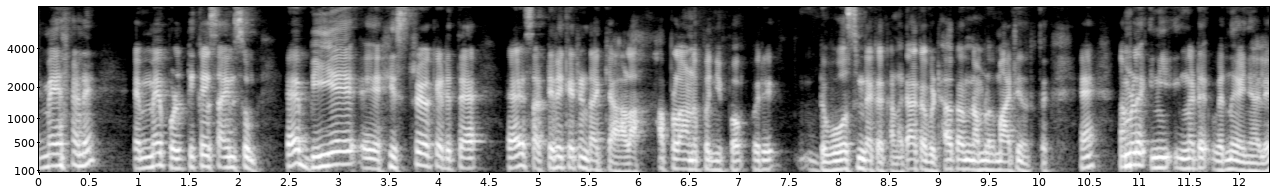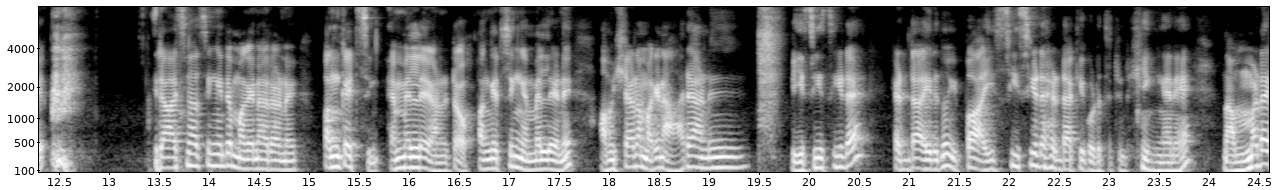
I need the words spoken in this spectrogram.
M A M A political സയൻസും ബി എ ഹിസ്റ്ററി ഒക്കെ എടുത്ത സർട്ടിഫിക്കറ്റ് ഉണ്ടാക്കിയ ആളാണ് അപ്പോഴാണ് ഇപ്പം ഇനിയിപ്പം ഒരു ഡിവോഴ്സിന്റെ ഒക്കെ കണക്ക്. അതൊക്കെ വിട്ട് നമ്മൾ മാറ്റി നിർത്തി. നമ്മൾ ഇനി ഇങ്ങോട്ട് വന്നു കഴിഞ്ഞാൽ രാജ്നാഥ് സിംഗിന്റെ മകൻ ആരാണ്? Pankaj Singh M L A ആണ് കേട്ടോ Pankaj Singh M L A ആണ് അമിത്ഷായുടെ മകൻ ആരാണ്? ബി സി സിയുടെ ഹെഡായിരുന്നു ഇപ്പോൾ ഐ സി സിയുടെ ഹെഡാക്കി കൊടുത്തിട്ടുണ്ട്. ഇങ്ങനെ നമ്മുടെ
